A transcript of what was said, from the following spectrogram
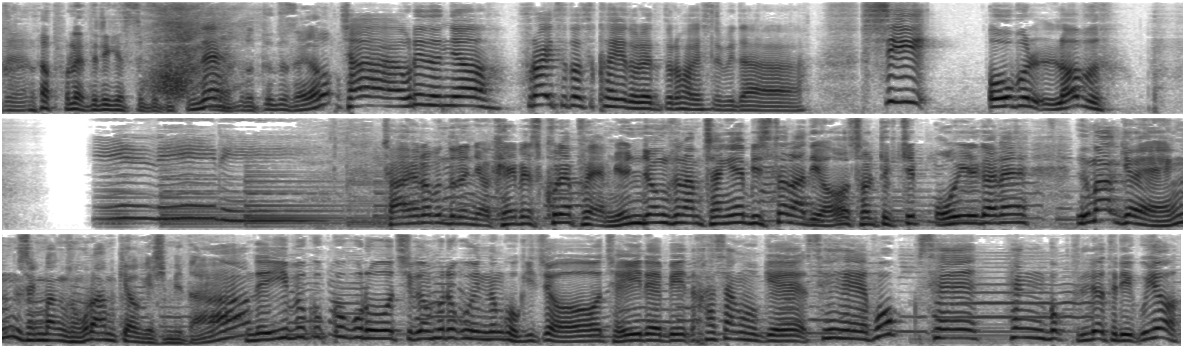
네. 하나 보내드리겠습니다. 네. 물어 뜯으세요. 자, 우리는요 Fly to the Sky의 노래 듣도록 하겠습니다. Sea of Love. 자, 여러분들은요, KBS Cool FM, 윤정수 남창희의 미스터 라디오 설특집 5일간의 음악여행 생방송으로 함께하고 계십니다. 네, 2부 끝곡으로 지금 흐르고 있는 곡이죠. 제이레빗 하상욱의 새해 복, 새 행복 들려드리고요.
